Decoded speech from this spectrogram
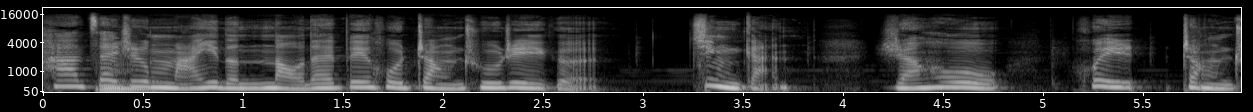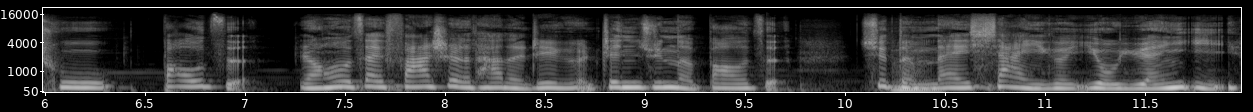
它在这个嗯。蚂蚁的脑袋背后长出这个茎秆，然后会长出孢子，然后再发射它的这个真菌的孢子，去等嗯。待下一个有缘蚁，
